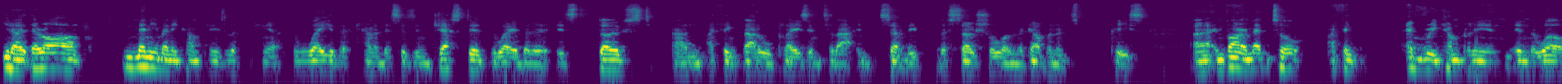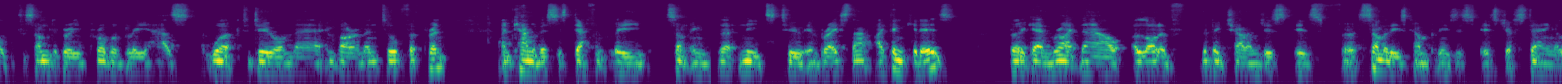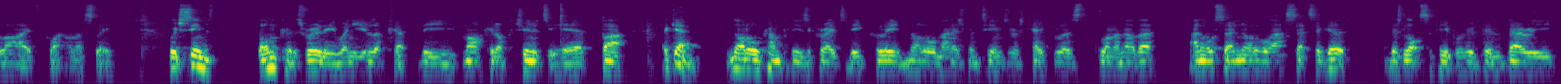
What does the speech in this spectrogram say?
You know, there are many, many companies looking at the way that cannabis is ingested, the way that it is dosed. And I think that all plays into that, in certainly the social and the governance piece. Uh, environmental, I think every company in, in the world to some degree probably has work to do on their environmental footprint. And cannabis is definitely something that needs to embrace that. I think it is. But again, right now, a lot of the big challenges is for some of these companies is, is just staying alive, quite honestly, which seems bonkers, really, when you look at the market opportunity here. But again, not all companies are created equally. Not all management teams are as capable as one another. And also, not all assets are good. There's lots of people who've been very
